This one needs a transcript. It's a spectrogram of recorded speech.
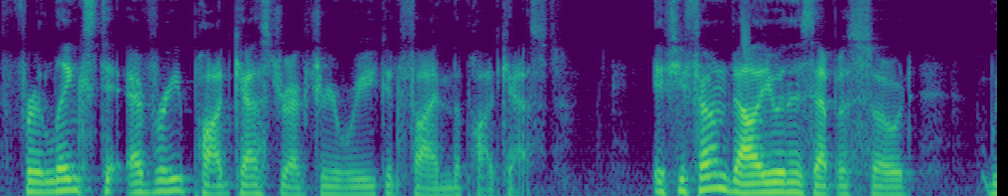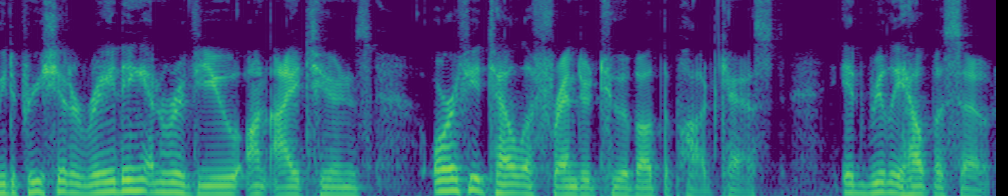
for links to every podcast directory where you can find the podcast. If you found value in this episode, we'd appreciate a rating and review on iTunes, or if you tell a friend or two about the podcast. It'd really help us out.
